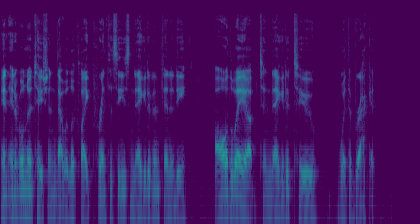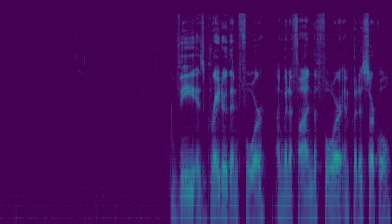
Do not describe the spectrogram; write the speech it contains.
In interval notation, that would look like parentheses, negative infinity, all the way up to negative 2 with a bracket. V is greater than 4, I'm going to find the 4 and put a circle.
